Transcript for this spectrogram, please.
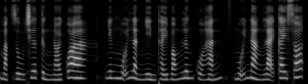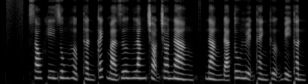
Mặc dù chưa từng nói qua, nhưng mỗi lần nhìn thấy bóng lưng của hắn, mũi nàng lại cay xót. Sau khi dung hợp thần cách mà Dương Lăng chọn cho nàng, nàng đã tu luyện thành thượng vị thần,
